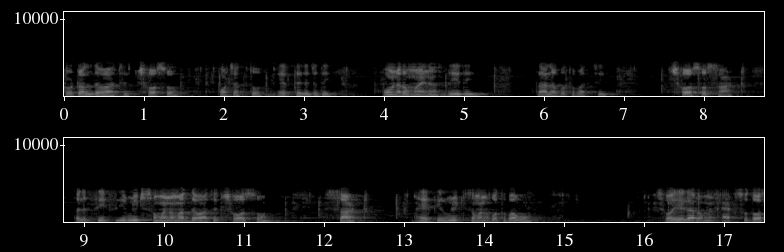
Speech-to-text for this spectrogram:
টোটাল দেওয়া আছে ছশো পঁচাত্তর। এর থেকে যদি পনেরো মাইনাস দিয়ে দিই তাহলে কত পাচ্ছি? ছশো ষাট। তাহলে সিক্স ইউনিট সমান আমার দেওয়া আছে ছশো ষাট। এক ইউনিট সমান কত পাবো? ছয় এগারো মানে একশো দশ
